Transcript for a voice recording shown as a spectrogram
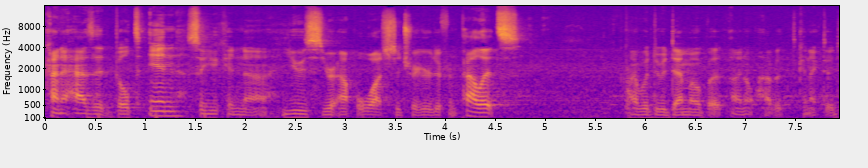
kind of has it built in, so you can uh, use your Apple Watch to trigger different palettes. I would do a demo, but I don't have it connected.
